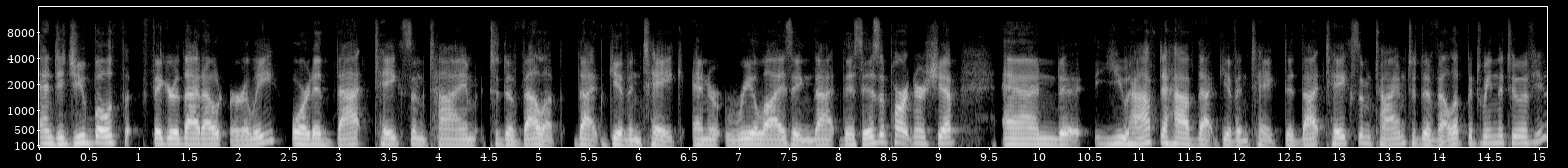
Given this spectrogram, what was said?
And did you both figure that out early, or did that take some time to develop that give and take and realizing that this is a partnership and you have to have that give and take? Did that take some time to develop between the two of you?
